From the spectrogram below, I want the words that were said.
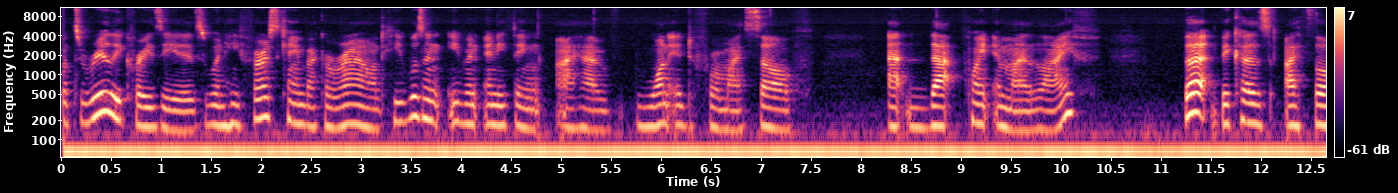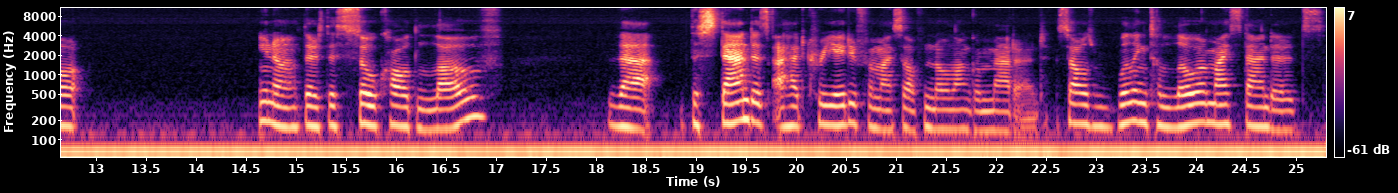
What's really crazy is when he first came back around, he wasn't even anything I have wanted for myself at that point in my life. But because I thought you know, there's this so called love that the standards I had created for myself no longer mattered. So I was willing to lower my standards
